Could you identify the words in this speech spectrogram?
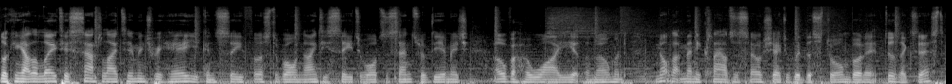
Looking at the latest satellite imagery here, you can see first of all 90C towards the centre of the image over Hawaii at the moment. Not that many clouds associated with the storm, but it does exist.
